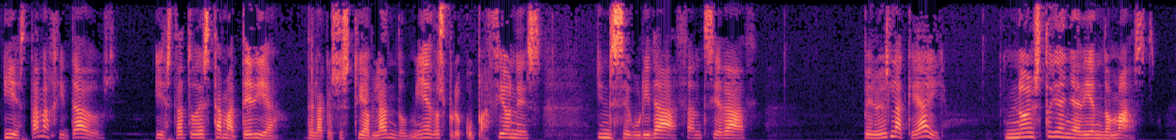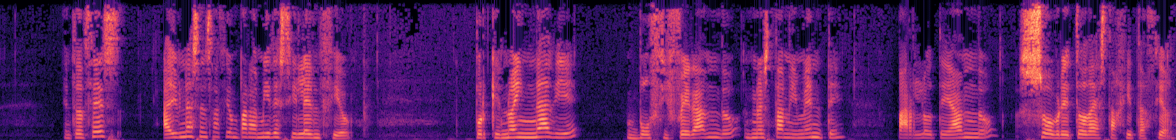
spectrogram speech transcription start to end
y están agitados. Y está toda esta materia de la que os estoy hablando, miedos, preocupaciones, inseguridad, ansiedad. Pero es la que hay. No estoy añadiendo más. Entonces, hay una sensación para mí de silencio, porque no hay nadie vociferando, no está mi mente parloteando sobre toda esta agitación.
